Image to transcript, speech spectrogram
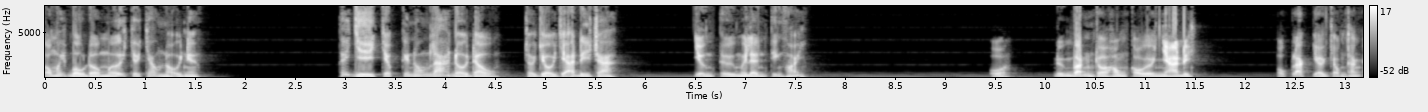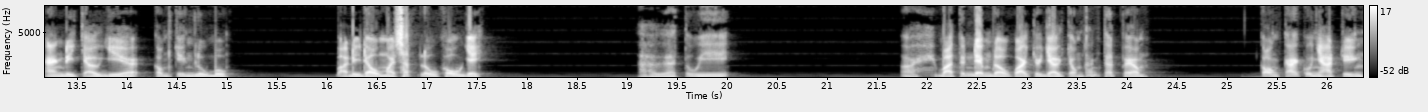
Còn mấy bộ đồ mới cho cháu nội nữa. Thấy dì chụp cái nón lá đội đầu Cho dội giả đi ra. Dượng tư mới lên tiếng hỏi. Ủa Nướng bánh rồi không coi ở nhà đi. Một lát vợ chồng thằng An đi chợ về Công chuyện lu bu. Bà đi đâu mà sách lũ khổ vậy? Ờ tôi Ôi, Bà tính đem đồ qua cho vợ chồng thằng Tết phải không? Còn cái của nhà riêng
